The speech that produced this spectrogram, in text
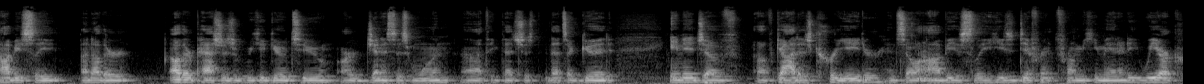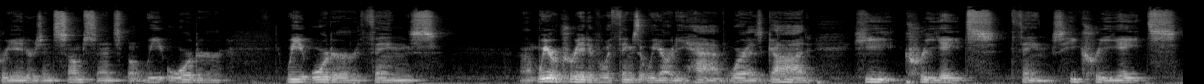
obviously another other passages we could go to are Genesis one. Uh, I think that's just that's a good image of of God as creator, and so obviously He's different from humanity. We are creators in some sense, but we order we order things. Um, we are creative with things that we already have, whereas God, He creates things. He creates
